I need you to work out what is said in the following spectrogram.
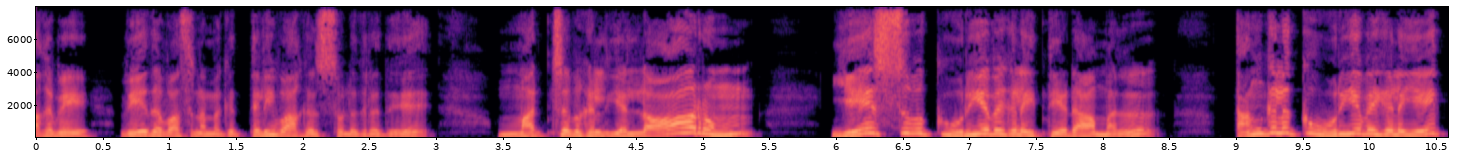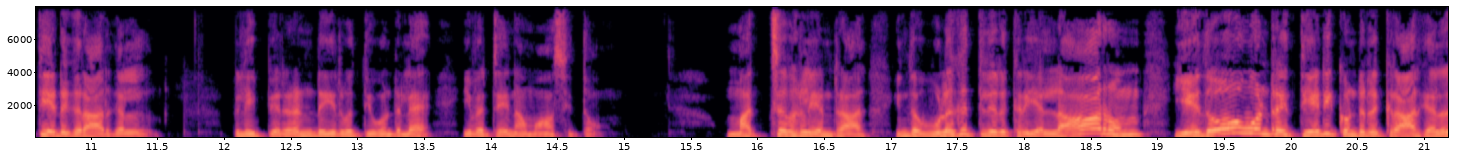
ஆகவே வேதவாசம் நமக்கு தெளிவாக சொல்லுகிறது மற்றவர்கள் எல்லாரும் இயேசுவுக்கு உரியவைகளை தேடாமல் தங்களுக்கு உரியவைகளையே தேடுகிறார்கள். பிலிப்பியர் இரண்டு இருபத்தி ஒன்றுல இவற்றை நாம் வாசித்தோம். மற்றவர்கள் என்றால் இந்த உலகத்தில் இருக்கிற எல்லாரும் ஏதோ ஒன்றை தேடிக்கொண்டிருக்கிறார்கள்.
